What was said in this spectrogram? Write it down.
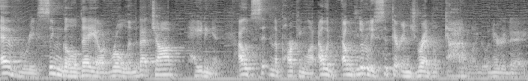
every single day I would roll into that job hating it. I would sit in the parking lot. I would I would literally sit there in dread, like God, I want to go in here today.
